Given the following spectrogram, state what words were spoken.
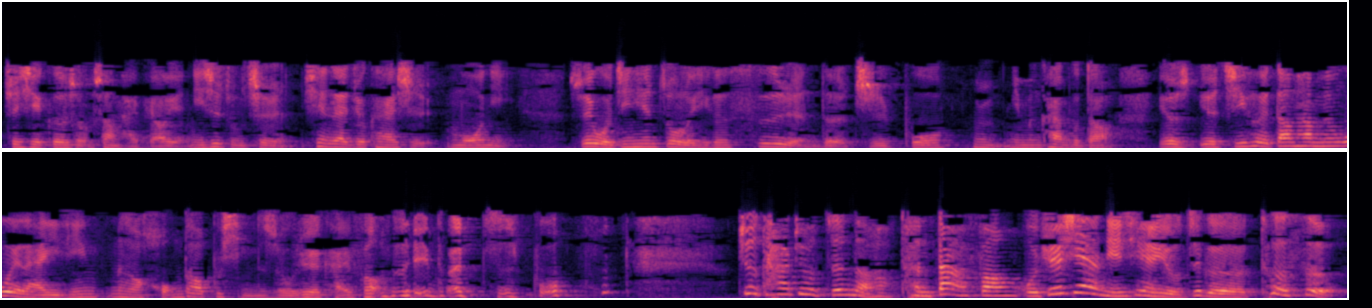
这些歌手上台表演，你是主持人，现在就开始模拟。所以我今天做了一个私人的直播，嗯，你们看不到，有有机会，当他们未来已经那个红到不行的时候，我就会开放 这一段直播。就他就真的哈很大方，我觉得现在年轻人有这个特色，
